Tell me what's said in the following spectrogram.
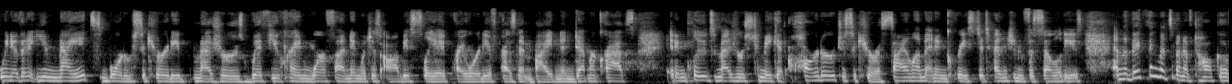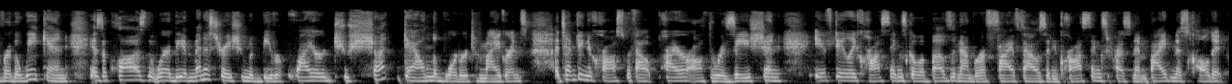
We know that it unites border security measures with Ukraine war funding, which is obviously a priority of President Biden and Democrats. It includes measures to make it harder to secure asylum and increase detention facilities. And the big thing that's been of talk over the weekend is a clause that where the administration would be required to shut down the border to migrants attempting to cross without prior authorization if daily crossings go above the number of 5,000 crossings. President Biden has called it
